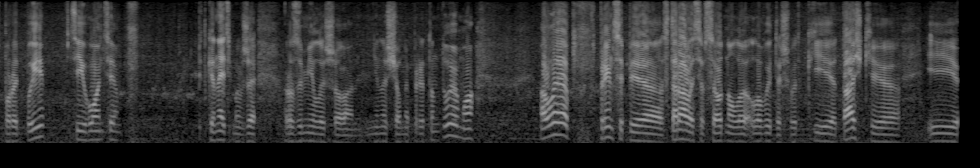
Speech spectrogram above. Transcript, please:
з боротьби в цій гонці. Під кінець ми вже розуміли, що ні на що не претендуємо. Але, в принципі, старалися все одно ловити швидкі тачки і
